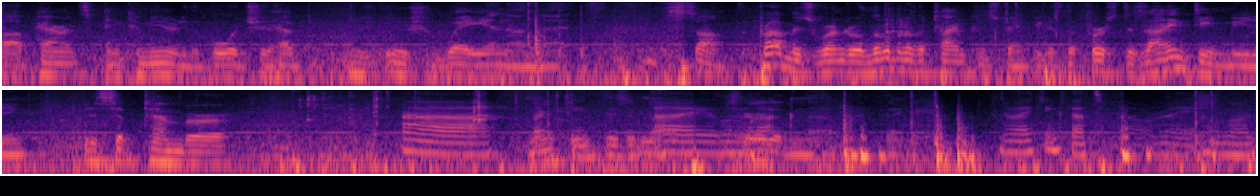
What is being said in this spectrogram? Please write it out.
uh, parents and community, the board should have, you- you should weigh in on that some. The problem is, we're under a little bit of a time constraint, because the first design team meeting is September Uh, 19th, is it not? I It's later look. than that, I think. no, I think that's about right. Hold on.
